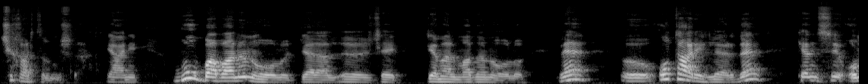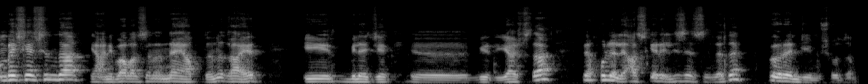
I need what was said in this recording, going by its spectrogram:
çıkartılmışlar. Yani bu babanın oğlu Celal şey Cemal Madanoğlu ve o tarihlerde kendisi 15 yaşında yani babasının ne yaptığını gayet iyi bilecek bir yaşta ve Kuleli Askeri Lisesi'nde de öğrenciymiş o zaman.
